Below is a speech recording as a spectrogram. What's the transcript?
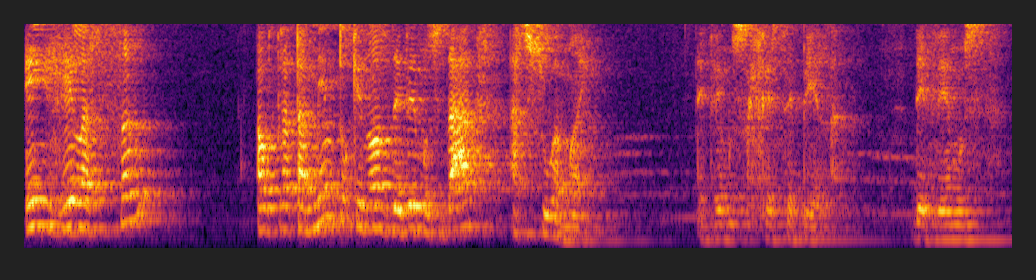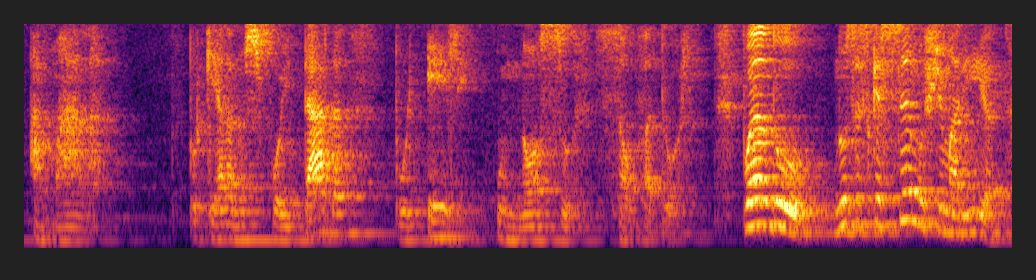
em relação ao tratamento que nós devemos dar à sua mãe. Devemos recebê-la, devemos amá-la, porque ela nos foi dada por Ele, o nosso Salvador. Quando nos esquecemos de Maria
